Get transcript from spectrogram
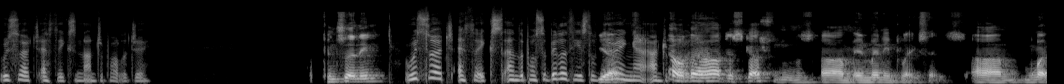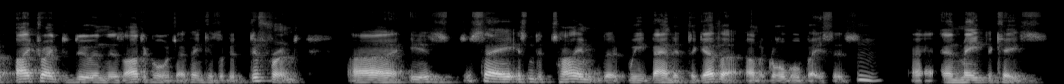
research ethics in anthropology? Concerning research ethics and the possibilities of yeah. doing anthropology. No, there are discussions um, in many places. Um, what I tried to do in this article, which I think is a bit different, uh, is to say, isn't it time that we banded together on a global basis mm. uh, and made the case?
